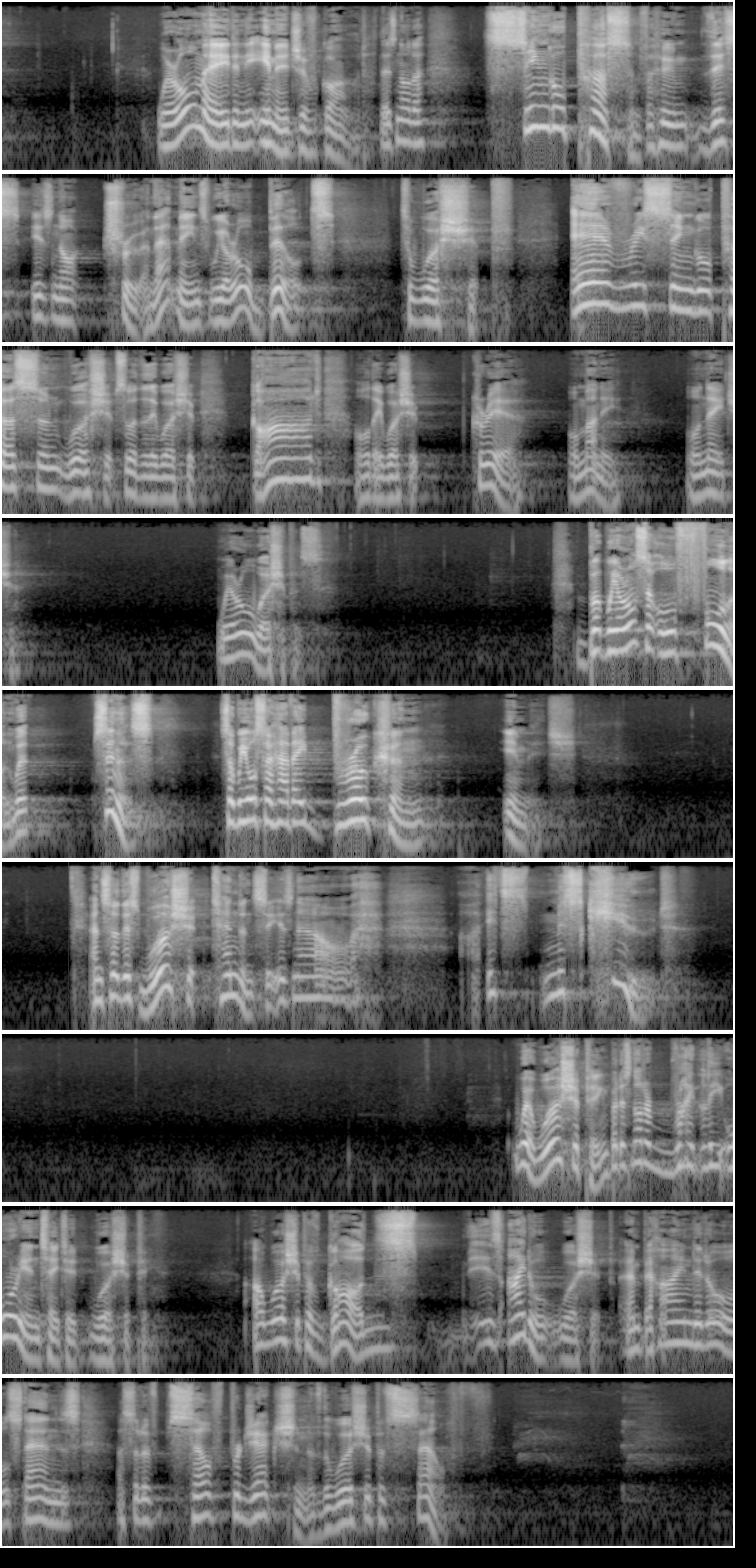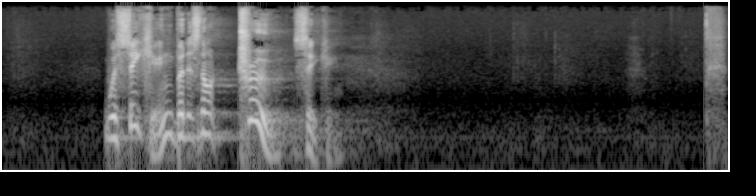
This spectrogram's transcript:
We're all made in the image of God. There's not a single person for whom this is not true. And that means we are all built to worship. Every single person worships, whether they worship God or they worship career or money or nature. We're all worshippers. But we are also all fallen. We're sinners. So we also have a broken image. And so this worship tendency is now uh, it's miscued. We're worshipping, but it's not a rightly orientated worshipping. Our worship of gods is idol worship, and behind it all stands a sort of self projection of the worship of self. We're seeking, but it's not true seeking.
